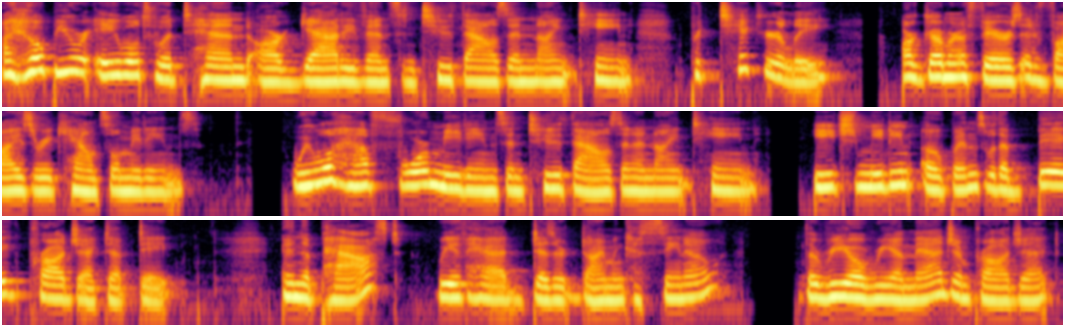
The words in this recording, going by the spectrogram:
I hope you are able to attend our GAD events in 2019, particularly our Government Affairs Advisory Council meetings. We will have four meetings in 2019. Each meeting opens with a big project update. In the past, we have had Desert Diamond Casino, the Rio Reimagine project,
